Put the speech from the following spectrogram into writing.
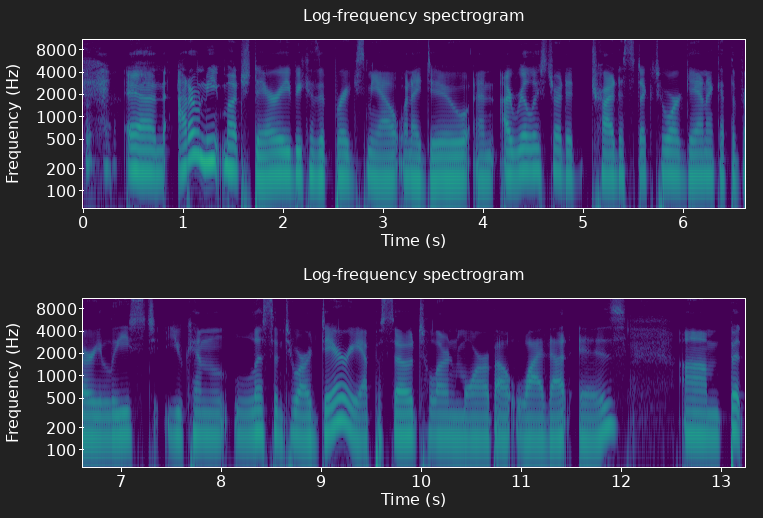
and I don't eat much dairy because it breaks me out when I do. And I really started try to stick to organic at the very least. You can listen to our dairy episode to learn more about why that is. Um, but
